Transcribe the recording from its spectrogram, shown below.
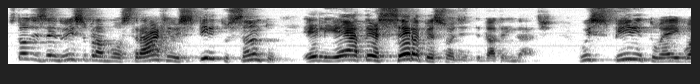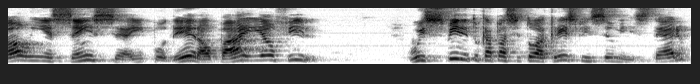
Estou dizendo isso para mostrar que o Espírito Santo, ele é a terceira pessoa de, da Trindade. O Espírito é igual em essência, em poder, ao Pai e ao Filho. O Espírito capacitou a Cristo em seu ministério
